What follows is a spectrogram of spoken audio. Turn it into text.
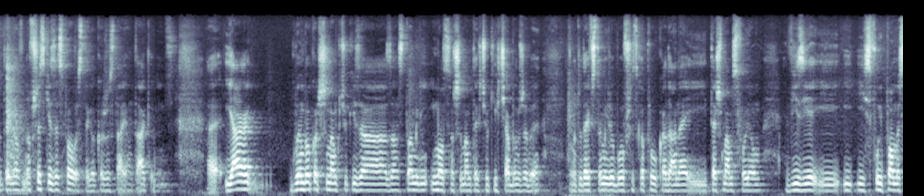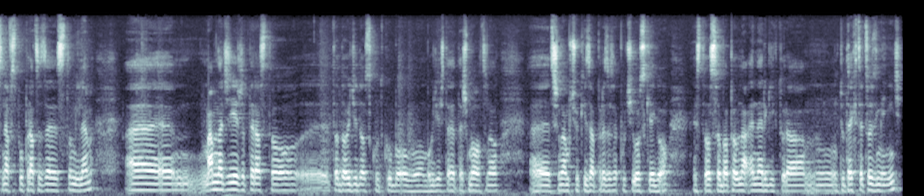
tutaj no, no wszystkie zespoły z tego korzystają, tak? Więc e, ja głęboko trzymam kciuki za, za Stomil i mocno trzymam te kciuki. Chciałbym, żeby tutaj w Stomilu było wszystko poukładane i też mam swoją wizję i, i, i swój pomysł na współpracę ze Stomilem. E, mam nadzieję, że teraz to, e, to dojdzie do skutku, bo, bo, bo gdzieś te, też mocno e, trzymam kciuki za prezesa Puciłowskiego. Jest to osoba pełna energii, która mm, tutaj chce coś zmienić.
